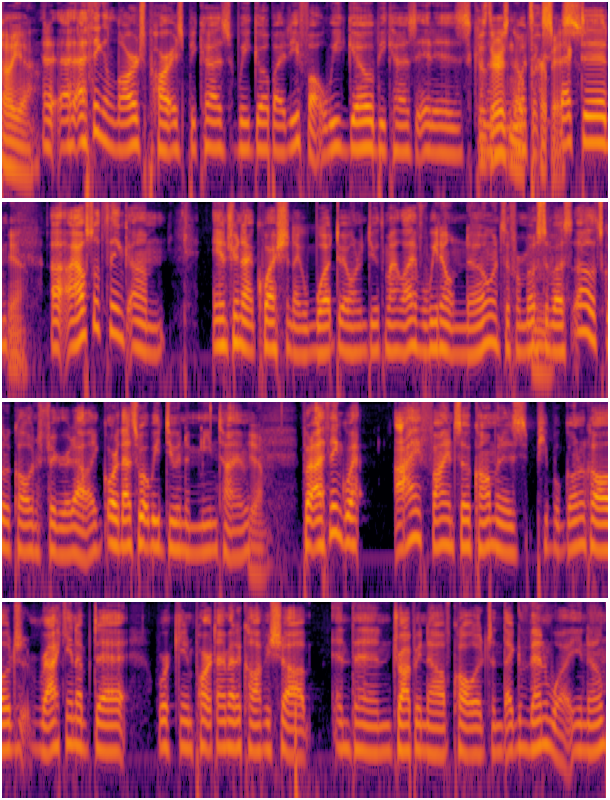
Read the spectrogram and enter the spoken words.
Oh yeah. and I, I think in large part is because we go by default. We go because it is because there is no what's purpose. expected. Yeah. Uh, I also think um, answering that question, like, what do I want to do with my life? We don't know, and so for most Mm. of us, oh, let's go to college and figure it out. Like, or that's what we do in the meantime. Yeah. But I think what I find so common is people going to college, racking up debt, working part time at a coffee shop, and then dropping out of college, and like then what, you know?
